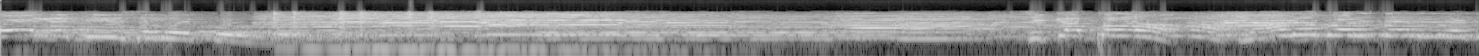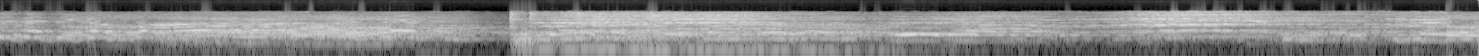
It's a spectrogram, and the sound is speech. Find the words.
ಹೇಗೆ ಜೀವಿಸಬೇಕು? ಚಿಕ್ಕಪ್ಪ ನಾನು ಬರುತ್ತೇನೆ ನಿನ್ನ ಜೊತೆ ಚಿಕ್ಕಪ್ಪ. ನಾನು ಬರುತ್ತೇನೆ. ಮರ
